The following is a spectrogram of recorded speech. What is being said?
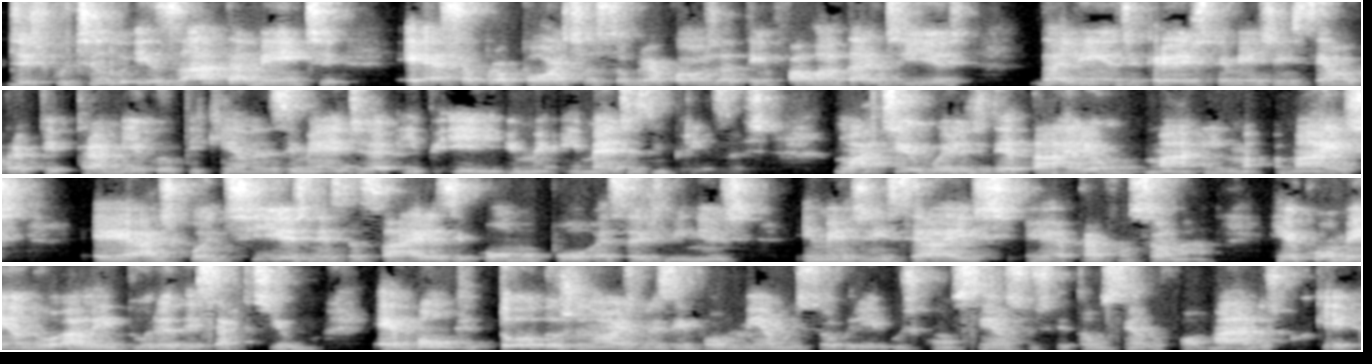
discutindo exatamente essa proposta sobre a qual já tenho falado há dias, da linha de crédito emergencial para micro, pequenas e, média, e, e, e, médias empresas. No artigo, eles detalham mais é, as quantias necessárias e como pôr essas linhas emergenciais é, para funcionar. Recomendo a leitura desse artigo. É bom que todos nós nos informemos sobre os consensos que estão sendo formados, porque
